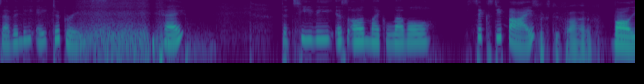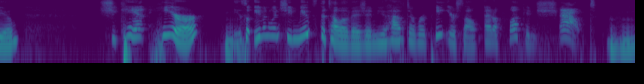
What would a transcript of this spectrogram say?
78 degrees. Okay. The TV is on like level 65 65. volume. She can't hear. Mm. So even when she mutes the television, you have to repeat yourself at a fucking shout. Mm-hmm.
